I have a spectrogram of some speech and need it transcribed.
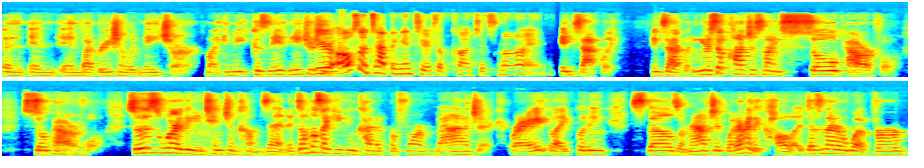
in, in, in vibration with nature like because nature you're also tapping into your subconscious mind. Exactly exactly. Your subconscious mind is so powerful so mm-hmm. powerful. Mm-hmm. so this is where the intention comes in. It's almost like you can kind of perform magic right? Like putting spells or magic whatever they call it. It doesn't matter what verb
